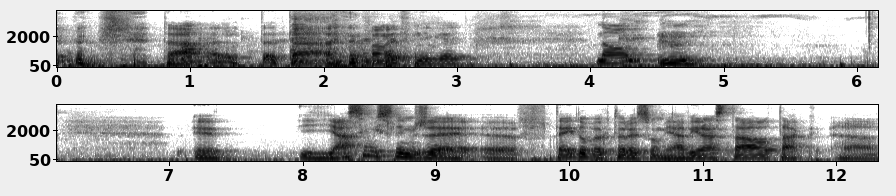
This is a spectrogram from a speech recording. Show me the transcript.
tá, tá, tá pamätník. No, e, ja si myslím, že e, v tej dobe, v ktorej som ja vyrastal, tak uh,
